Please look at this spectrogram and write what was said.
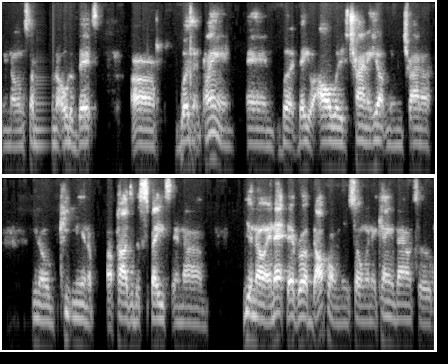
You know, some of the older vets uh, wasn't playing, and but they were always trying to help me and trying to, you know, keep me in a, a positive space, and um, you know, and that that rubbed off on me. So when it came down to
